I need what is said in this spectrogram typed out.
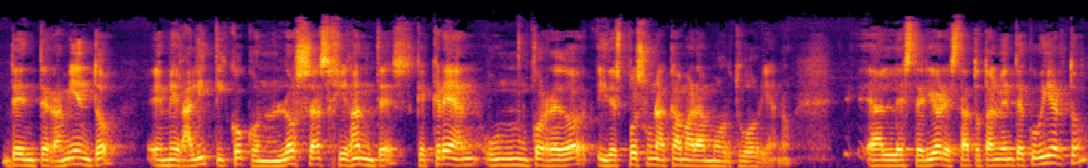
de enterramiento eh, megalítico con losas gigantes que crean un corredor y después una cámara mortuoria. ¿no? al exterior está totalmente cubierto,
